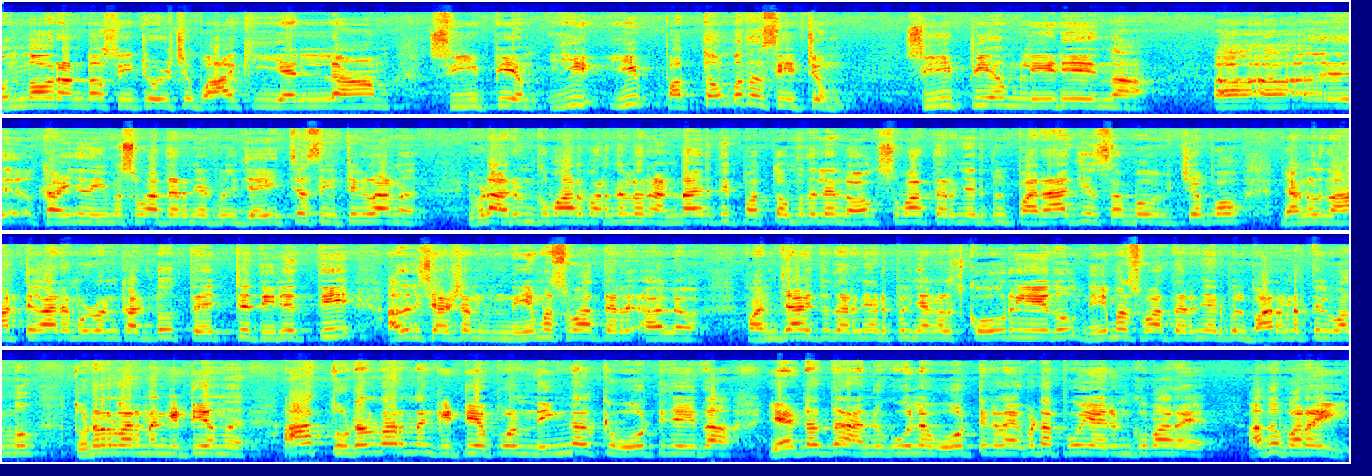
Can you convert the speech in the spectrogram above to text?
ഒന്നോ രണ്ടോ സീറ്റ് ഒഴിച്ച് ബാക്കി എല്ലാം സി പി എം. ഈ ഈ പത്തൊമ്പത് സീറ്റും സി പി എം ലീഡ് ചെയ്യുന്ന കഴിഞ്ഞ നിയമസഭാ തെരഞ്ഞെടുപ്പിൽ ജയിച്ച സീറ്റുകളാണ്. ഇവിടെ അരുൺകുമാർ പറഞ്ഞല്ലോ രണ്ടായിരത്തി പത്തൊമ്പതിലെ ലോക്സഭാ തെരഞ്ഞെടുപ്പിൽ പരാജയം സംഭവിച്ചപ്പോൾ ഞങ്ങൾ നാട്ടുകാരെ മുഴുവൻ കണ്ടു തെറ്റ് തിരുത്തി. അതിനുശേഷം നിയമസഭാ പഞ്ചായത്ത് തെരഞ്ഞെടുപ്പിൽ ഞങ്ങൾ സ്കോർ ചെയ്തു. നിയമസഭാ തെരഞ്ഞെടുപ്പിൽ ഭരണത്തിൽ വന്നു. തുടർഭരണം കിട്ടിയെന്ന്. ആ തുടർഭരണം കിട്ടിയപ്പോൾ നിങ്ങൾക്ക് വോട്ട് ചെയ്ത ഇടത് അനുകൂല വോട്ടുകൾ എവിടെ പോയി അരുൺകുമാറെ? അത് പറയും.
